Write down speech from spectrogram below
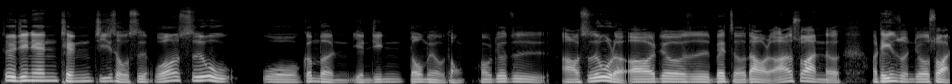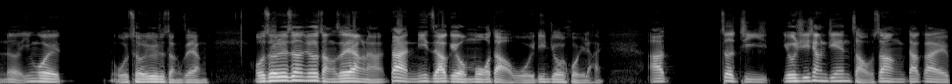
所以今天前几手是我失误，我根本眼睛都没有动，我就是啊失误了啊，就是被折到了啊，算了啊，停损就算了，因为我策略就长这样，我策略真的就长这样啦。但你只要给我摸到，我一定就会回来啊。这几尤其像今天早上大概。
